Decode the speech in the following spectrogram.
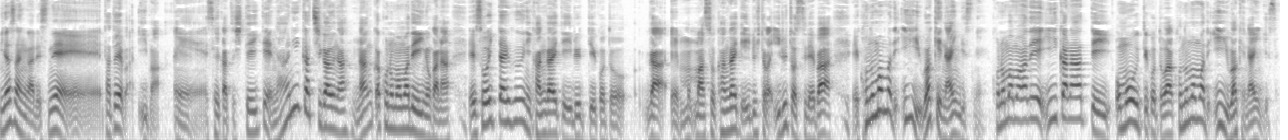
皆さんがですね、例えば今、えー、生活していて何か違うな、なんかこのままでいいのかな、えー、そういった風に考えているっていうことが、え、まあそう考えている人がいるとすれば、え、このままでいいわけないんですね。このままでいいかなって思うってことは、このままでいいわけないんです。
